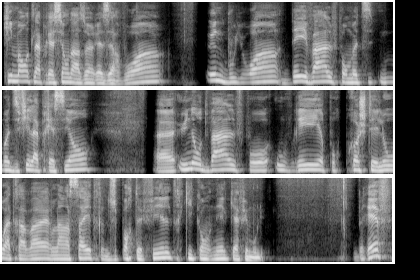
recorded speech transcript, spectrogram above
qui monte la pression dans un réservoir, une bouilloire, des valves pour modifier la pression, euh, une autre valve pour ouvrir, pour projeter l'eau à travers l'ancêtre du porte-filtre qui contenait le café moulu. Bref,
